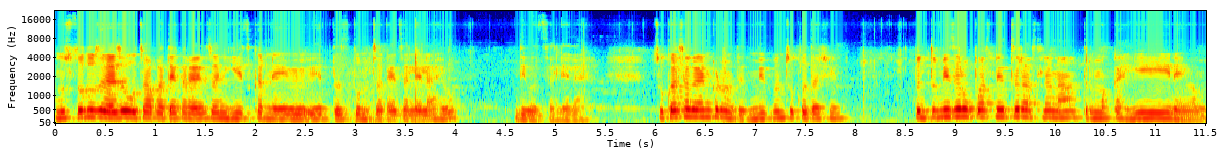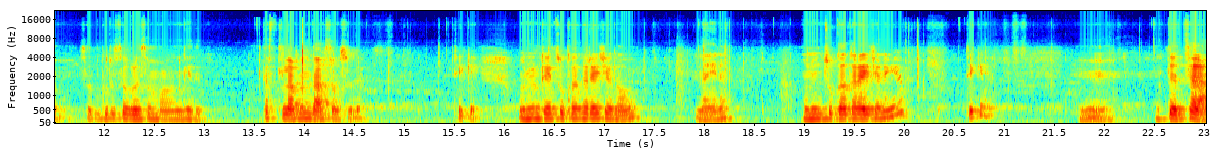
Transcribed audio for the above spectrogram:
नुसतं दुसऱ्याचं उचापात्या करायचं आणि हेच करणे हेच तुमचं काय चाललेलं आहे हो. दिवस चाललेला आहे. चुका सगळ्यांकडून होतात. मी पण चुकत असेल पण तुम्ही जर उपासनेत जर असलं ना तर मग काही नाही मग सद्गुरू सगळं सांभाळून घेतात. कसला पण दास असू द्या. ठीक आहे. म्हणून काही चुका करायच्या का हो? नाही ना? म्हणून चुका करायच्या नाही आहे ठीक आहे. तर चला.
